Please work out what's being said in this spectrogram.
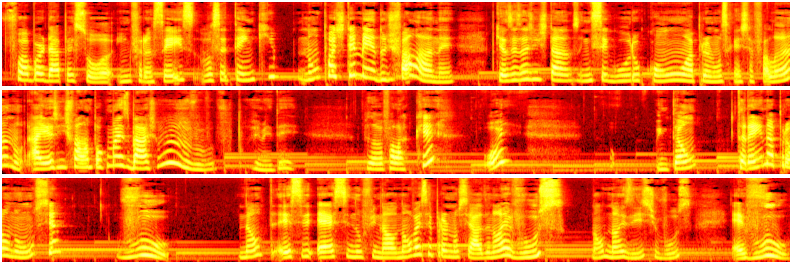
for abordar a pessoa em francês, você tem que. Não pode ter medo de falar, né? Porque às vezes a gente tá inseguro com a pronúncia que a gente tá falando, aí a gente fala um pouco mais baixo. MD? A pessoa vai falar, quê? Oi? Então, treina a pronúncia. Vu. Não, esse S no final não vai ser pronunciado, não é vus. Não, não existe vus. É vu.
